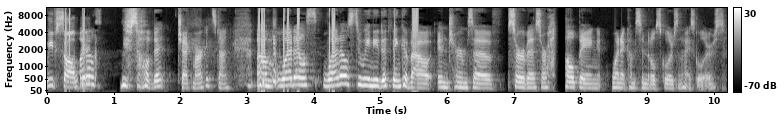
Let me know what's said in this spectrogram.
We've solved what it. Else? We've solved it. Check mark. It's done. Um, what else? What else do we need to think about in terms of service or helping when it comes to middle schoolers and high schoolers?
